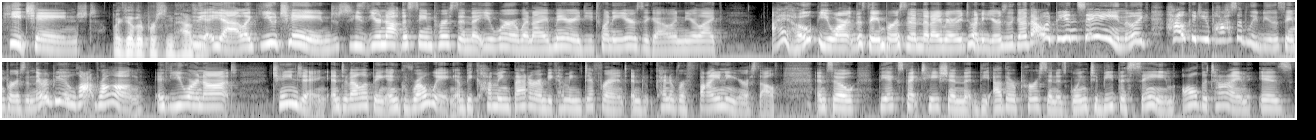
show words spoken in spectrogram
he changed. Like the other person hasn't. Yeah, like you changed. He's you're not the same person that you were when I married you 20 years ago and you're like I hope you aren't the same person that I married 20 years ago. That would be insane. Like how could you possibly be the same person? There would be a lot wrong if you are not changing and developing and growing and becoming better and becoming different and kind of refining yourself. And so the expectation that the other person is going to be the same all the time is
